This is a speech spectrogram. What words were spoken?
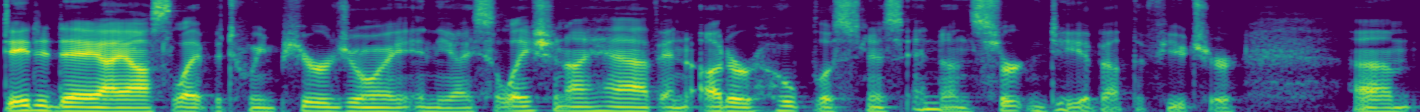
Day to day, I oscillate between pure joy in the isolation I have and utter hopelessness and uncertainty about the future. Um,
